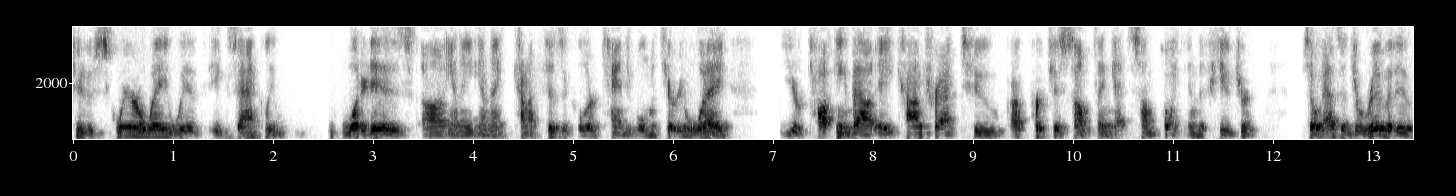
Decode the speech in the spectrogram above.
to square away with exactly what it is uh, in a in a kind of physical or tangible material way. You're talking about a contract to uh, purchase something at some point in the future. So as a derivative,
